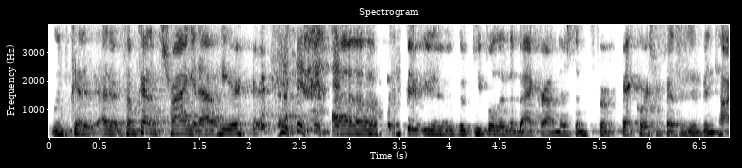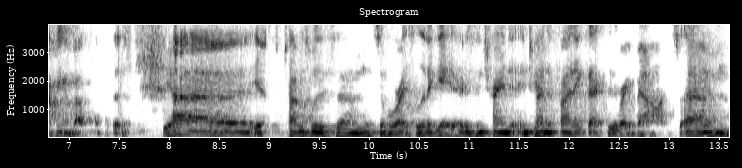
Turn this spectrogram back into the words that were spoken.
we've kind of so I'm kind of trying it out here. uh, you know, the people in the background, there's some fed courts professors who've been talking about some of this. Yeah. Uh, you know, sometimes with um, with civil rights litigators and trying to and trying to find exactly the right balance. Um, yeah.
